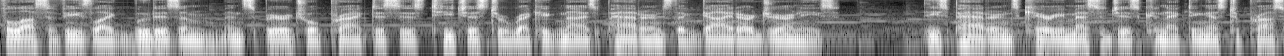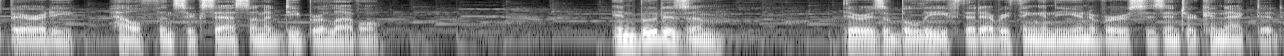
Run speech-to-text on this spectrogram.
Philosophies like Buddhism and spiritual practices teach us to recognize patterns that guide our journeys. These patterns carry messages connecting us to prosperity, health, and success on a deeper level. In Buddhism, there is a belief that everything in the universe is interconnected,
